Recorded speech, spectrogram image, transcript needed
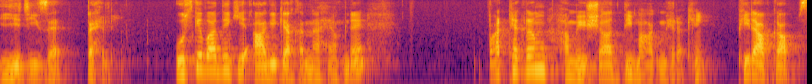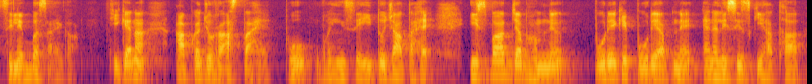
ये चीज़ है पहली। उसके बाद देखिए आगे क्या करना है हमने? पाठ्यक्रम हमेशा दिमाग में रखें। फिर आपका सिलेबस आएगा। ठीक है ना? आपका जो रास्ता है, वो वहीं से ही तो जाता है। इस बार जब हमने पूरे के पूरे अपने एनालिसिस किया था,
